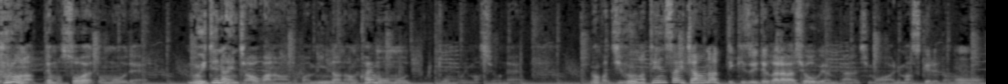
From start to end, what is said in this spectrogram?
プロなってもそうやと思うで、向いてないんちゃうかなとかみんな何回も思うと思いますよね。なんか自分は天才ちゃうなって気づいてからが勝負やみたいな話もありますけれども、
